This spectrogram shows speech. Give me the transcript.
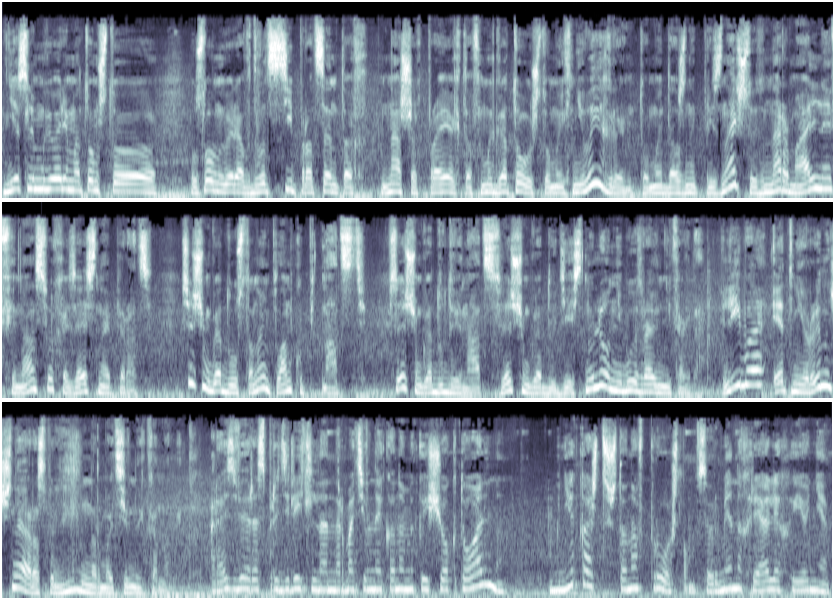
Если мы говорим о том, что, условно говоря, в 20% наших проектов мы готовы, что мы их не выиграем, то мы должны признать, что это нормальная финансово-хозяйственная операция. В следующем году установим планку 15, в следующем году 12, в следующем году 10. Нулю он не будет равен никогда. Либо это не рыночная, а распределительная нормативная экономика. Разве распределительная нормативная экономика еще актуальна? Мне кажется, что она в прошлом, в современных реалиях ее нет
